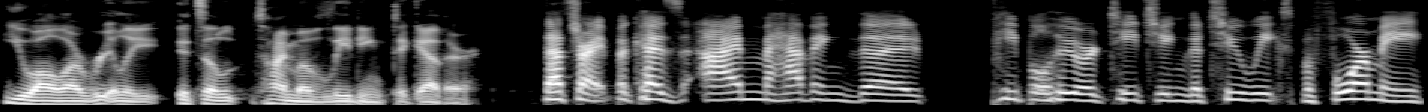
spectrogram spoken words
You all are really. It's a time of leading together. That's right, because I'm having the people who are teaching the two weeks before me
